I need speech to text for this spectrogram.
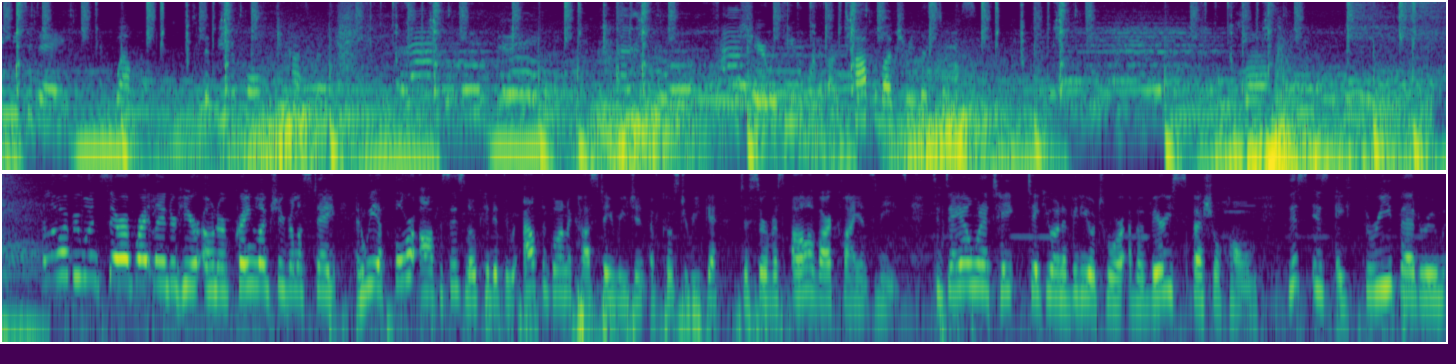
Join me today and welcome to the beautiful Casa to share with you one of our top luxury listings. Sarah Brightlander here, owner of Krain Luxury Real Estate, and we have four offices located throughout the Guanacaste region of Costa Rica to service all of our clients' needs. Today I want to take, take you on a video tour of a very special home. This is a three bedroom,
